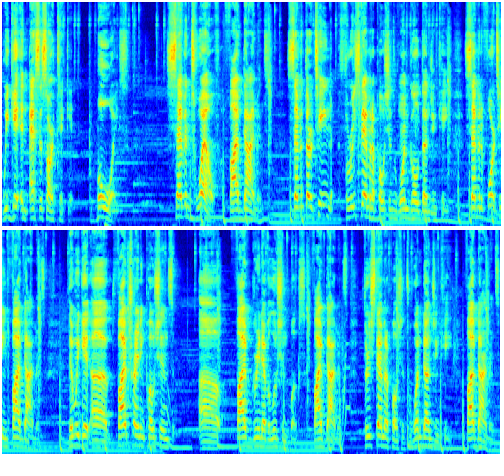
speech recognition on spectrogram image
we get an SSR ticket. Boys. 712, 5 diamonds. 713, 3 stamina potions, 1 gold dungeon key. 714, 5 diamonds. Then we get uh, five training potions, uh, five green evolution books, five diamonds, three stamina potions, one dungeon key, five diamonds.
